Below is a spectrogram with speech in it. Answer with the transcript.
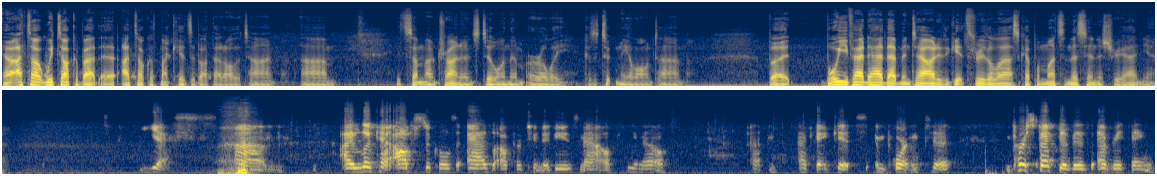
I talk we talk about that i talk with my kids about that all the time. Um, it's something i'm trying to instill in them early because it took me a long time but boy you've had to have that mentality to get through the last couple months in this industry hadn't you yes. Um, I look at obstacles as opportunities now. You know, um, I think it's important to perspective is everything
